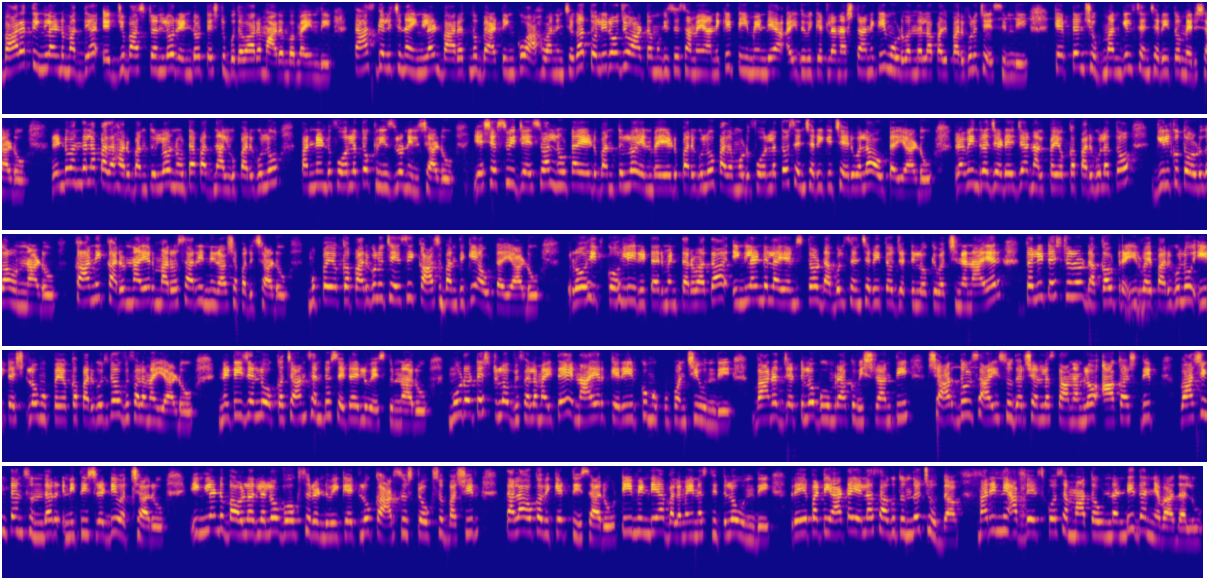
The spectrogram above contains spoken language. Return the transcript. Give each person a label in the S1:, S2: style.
S1: Bharat England మధ్య ఎడ్జ్బాస్టన్లో రెండో test బుధవారం ఆరంభమైంది. టాస్ గెలిచిన ఇంగ్లాండ్ భారత్ను బ్యాటింగ్కు ఆహ్వానించగా తొలి రోజు ఆట ముగిసే సమయానికి టీమిండియా ఐదు వికెట్ల నష్టానికి మూడు వందల పది పరుగులు చేసింది. కెప్టెన్ శుభ్మన్ గిల్ సెంచరీతో మెరిశాడు. రెండు వందల పదహారు బంతుల్లో నూట పద్నాలుగు పరుగులు పన్నెండు ఫోర్లతో క్రీజ్లో నిలిచాడు. యశస్వి జైస్వాల్ నూట ఏడు బంతుల్లో ఎనభై ఏడు పరుగులు పదమూడు ఫోర్లతో సెంచరీకి చేరువలో అవుట్ అయ్యాడు. రవీంద్ర జడేజా నలభై ఒక్క పరుగులతో గిల్కు తోడుగా ఉన్నాడు. కానీ కరుణ్ నాయర్ మరోసారి నిరాశపరిచాడు. ముప్పై ఒక్క పరుగులు చేసి కార్స్ బంతికి అవుట్ అయ్యాడు. రోహిత్ కోహ్లీ రిటైర్మెంట్ తర్వాత ఇంగ్లాండ్ లయన్స్తో డబుల్ సెంచరీతో జట్టులోకి వచ్చిన నాయర్ తొలి టెస్టులో డకౌట్ ఇరవై పరుగులు ఈ టెస్టులో ముప్పై ఒక్క పరుగులతో విఫలమయ్యాడు. నెటిజన్లు ఒక్క ఛాన్స్ అంటూ సెటైర్లు వేస్తున్నారు. మూడో టెస్టులో విఫలమైతే నాయర్ కెరీర్కు ముప్పు పొంచి ఉంది. భారత్ జట్టులో బూమ్రాకు విశ్రాంతి శార్దుల్ సాయి సుదర్శన్ల స్థానంలో ఆకాష్ దీప్ వాషింగ్టన్ సుందర్ నితీష్ రెడ్డి వచ్చారు. ఇంగ్లాండ్ బౌలర్లలో వోక్స్ రెండు వికెట్లు కార్సు స్టోక్స్ బషీర్ తలా ఒక వికెట్ తీశారు. టీమిండియా బలమైన స్థితిలో ఉంది. రేపటి ఆట ఎలా సాగుతుందో చూద్దాం. మరిన్ని అప్డేట్స్ కోసం మాతో ఉండండి. ధన్యవాదాలు.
